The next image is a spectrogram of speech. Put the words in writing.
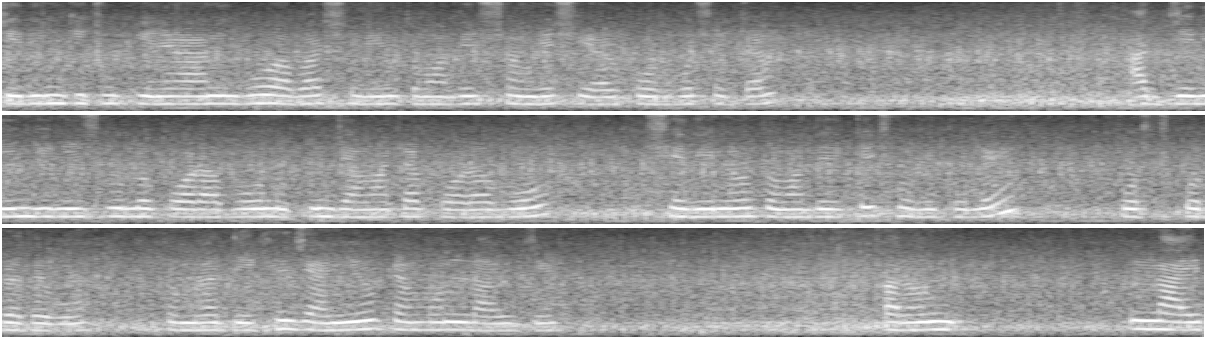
যেদিন কিছু কিনে আনব, আবার সেদিন তোমাদের সঙ্গে শেয়ার করব সেটা। আর যেদিন জিনিসগুলো পরাবো, নতুন জামাটা পরাবো, সেদিনও তোমাদেরকে ছবি তুলে পোস্ট করে দেব। তোমরা দেখে জানিও কেমন লাগছে। কারণ লাইভ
